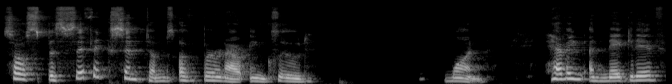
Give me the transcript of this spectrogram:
So, specific symptoms of burnout include one, having a negative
